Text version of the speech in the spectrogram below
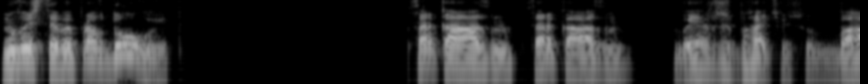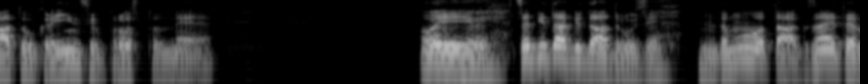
Ну ви ж це виправдовуєте. Сарказм, сарказм. Бо я вже бачу, що багато українців просто не. Ой-ой, це біда-біда, друзі. Тому отак, знаєте,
